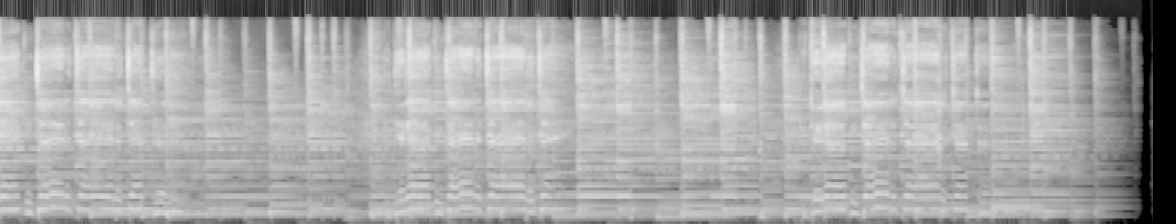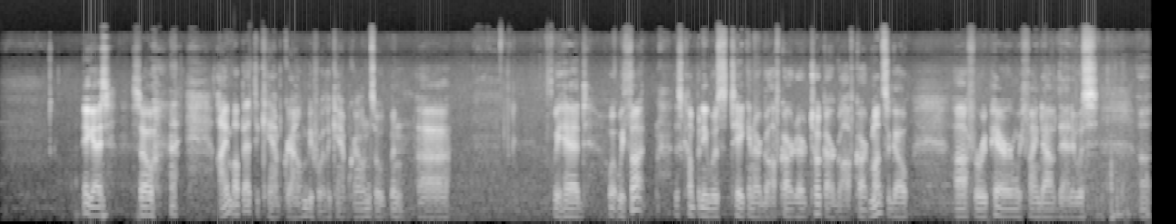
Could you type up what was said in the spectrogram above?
did it did it, did it, did it. Did it did it, did it, did it, did it, did it. Hey guys, so I'm up at the campground before the campground's open. Uh, we had what we thought this company was taking our golf cart or took our golf cart months ago uh, for repair and we find out that it was uh,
